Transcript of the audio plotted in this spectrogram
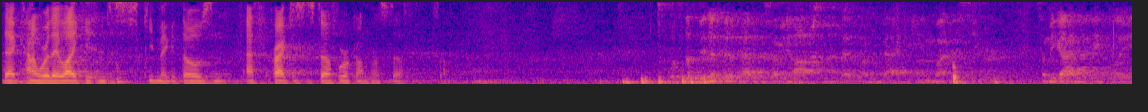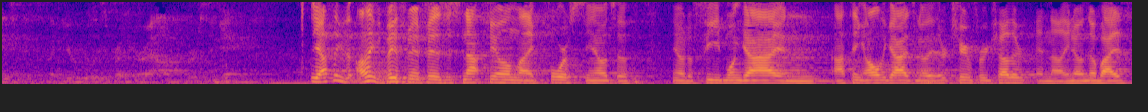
that kind of where they like it and just keep making those. And after practice and stuff, work on those stuff. So. What's the benefit of having so many options at running back and wide receiver? So many guys that make plays, it seems like you're really spreading around versus games. Yeah, I think the, I think the biggest benefit is just not feeling like forced, you know, to you know to feed one guy, and I think all the guys, you know, they're cheering for each other, and uh, you know nobody's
